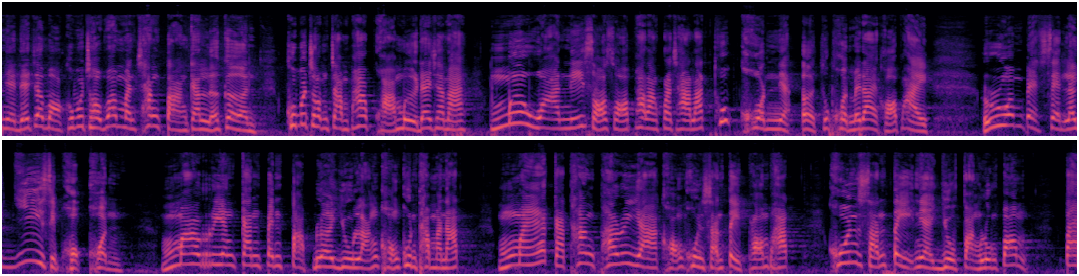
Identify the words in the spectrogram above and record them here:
เนี่ยเดี๋ยวจะบอกคุณผู้ชมว่ามันช่างต่างกันเหลือเกิน คุณผู้ชมจำภาพขวามือได้ใช่ไหมเมื่อวานนี้สสพลังประชารัฐทุกคนเนี่ยเออทุกคนไม่ได้ขออภัย รวมเบ็ดเสร็จแล้ว 26 คน มาเรียงกันเป็นตับเลยอยู่หลังของคุณธรรมนัฐแม้กระทั่งภริยาของคุณสันติพร้อมพัฒน์คุณสันติเนี่ยอยู่ฝั่งลุงป้อม แต่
